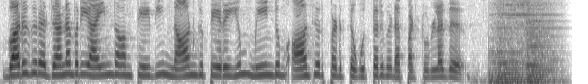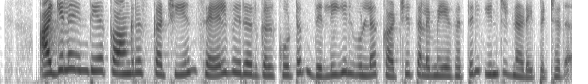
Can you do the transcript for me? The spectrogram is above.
வருகிற ஜனவரி ஐந்தாம் தேதி நான்கு பேரையும் மீண்டும் ஆஜர்படுத்த உத்தரவிடப்பட்டுள்ளது. அகில இந்திய காங்கிரஸ் கட்சியின் செயல் வீரர்கள் கூட்டம் தில்லியில் உள்ள கட்சி தலைமையகத்தில் இன்று நடைபெற்றது.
